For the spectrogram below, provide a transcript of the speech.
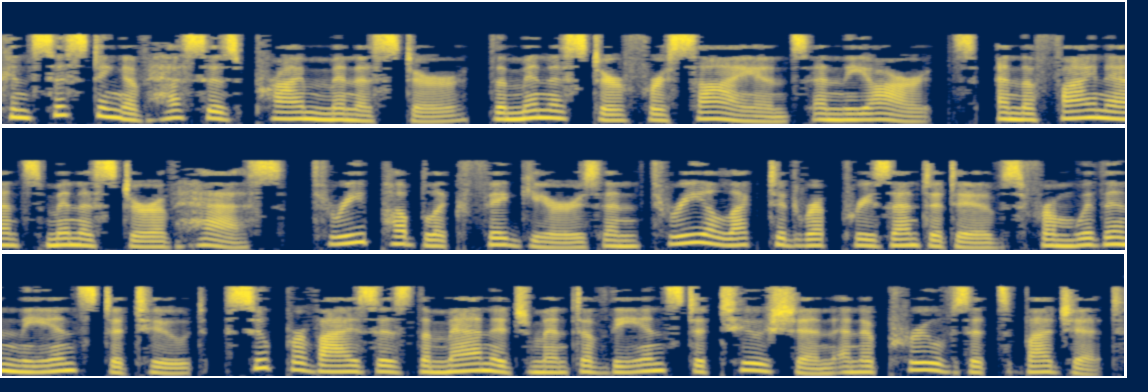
consisting of Hesse's Prime Minister, the Minister for Science and the Arts, and the Finance Minister of Hesse, three public figures and three elected representatives from within the institute, supervises the management of the institution and approves its budget.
